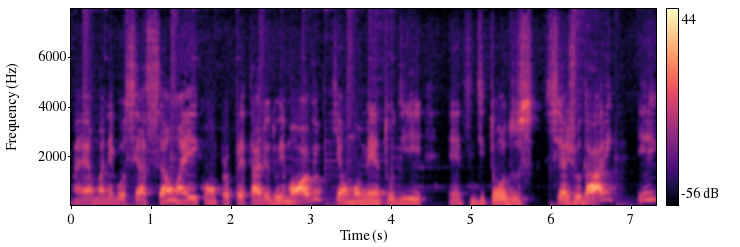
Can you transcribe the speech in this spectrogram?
né? uma negociação aí com o proprietário do imóvel, que é um momento de, eh, de todos se ajudarem, e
